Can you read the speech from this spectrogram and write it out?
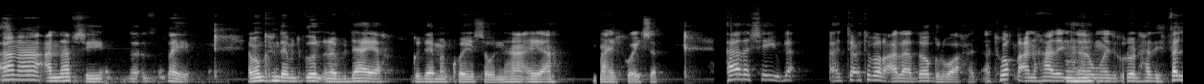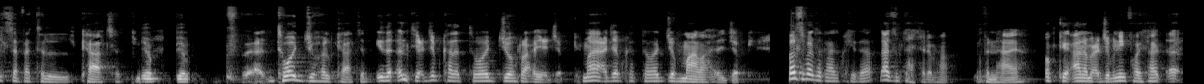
أنا عن نفسي طيب. ممكن دائما تقول إن البداية دائما كويسة والنهاية ما هي كويسة. هذا شيء لا تعتبر على ذوق الواحد. أتوقع أن هذه هم يقولون هذه فلسفة الكاتب. يب يب. توجه الكاتب. إذا أنت يعجبك هذا التوجه راح يعجبك. ما يعجبك التوجه ما راح يعجبك. فلسفة الكاتب كذا. لازم تحترمها في النهاية. okay أنا معجبني. fight ات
